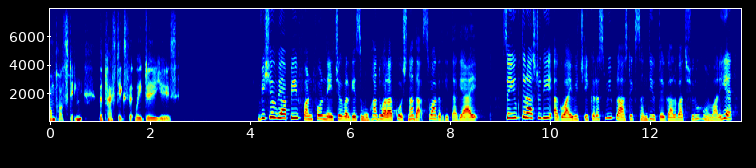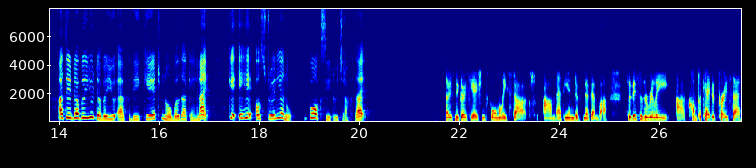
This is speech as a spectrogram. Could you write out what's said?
composting the plastics that we do use. ਵਿਸ਼ਵ ਵਿਆਪੀ ਫੰਡ ਫॉर ਨੇਚਰ ਵਰਗੇ ਸਮੂਹਾਂ ਦੁਆਰਾ ਘੋਸ਼ਣਾ ਦਾ ਸਵਾਗਤ ਕੀਤਾ ਗਿਆ ਹੈ। ਸੰਯੁਕਤ ਰਾਸ਼ਟਰ ਦੀ ਅਗਵਾਈ ਵਿੱਚ ਇੱਕ ਰਸਮੀ ਪਲਾਸਟਿਕ ਸੰਧੀ ਉੱਤੇ ਗੱਲਬਾਤ ਸ਼ੁਰੂ ਹੋਣ ਵਾਲੀ ਹੈ ਅਤੇ WWF ਦੀ ਕੇਟ ਨੋਬਲ ਦਾ ਕਹਿਣਾ ਹੈ ਕਿ ਇਹ ਆਸਟ੍ਰੇਲੀਆ ਨੂੰ ਬਾਕਸ ਸੀਟ ਵਿੱਚ ਰੱਖਦਾ ਹੈ। Those negotiations formally start um, at the end of November. So, this is a really uh, complicated process.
